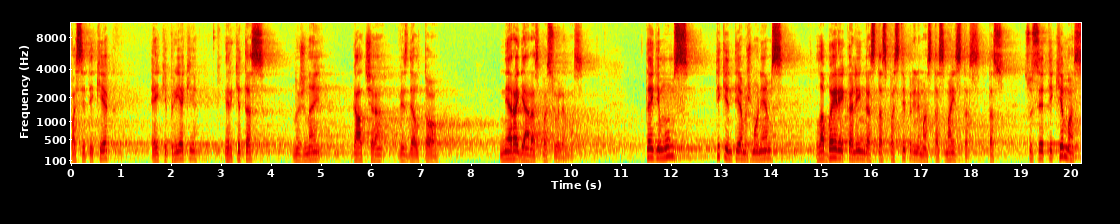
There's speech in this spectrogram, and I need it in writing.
pasitikėk, eik į priekį. Ir kitas, nu žinai, gal čia vis dėlto nėra geras pasiūlymas. Taigi mums, tikintiems žmonėms, labai reikalingas tas pastiprinimas, tas maistas, tas susitikimas,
